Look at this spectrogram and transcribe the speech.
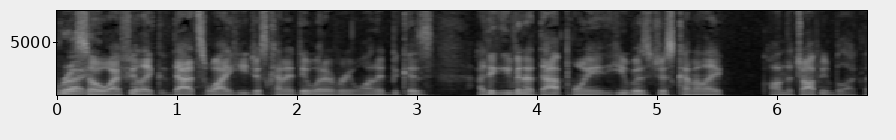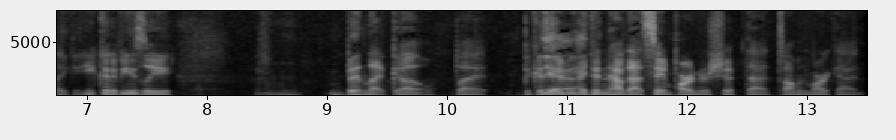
right. So I feel like that's why he just kind of did whatever he wanted because I think even at that point he was just kind of like on the chopping block. Like he could have easily been let go, but because Yeah, he, he I- didn't have that same partnership that Tom and Mark had,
